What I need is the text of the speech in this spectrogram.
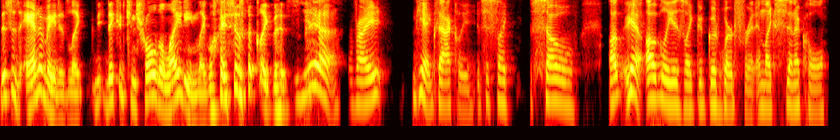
this is animated. Like they could control the lighting. Like why does it look like this? yeah, right. Yeah, exactly. It's just like so. ug- yeah, ugly is like a good word for it, and like cynical.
